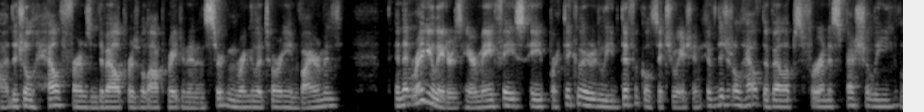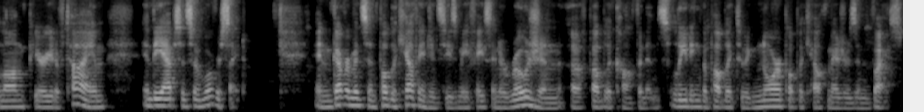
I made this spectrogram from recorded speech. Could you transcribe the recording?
Uh, digital health firms and developers will operate in an uncertain regulatory environment. And then regulators here may face a particularly difficult situation if digital health develops for an especially long period of time in the absence of oversight and governments and public health agencies may face an erosion of public confidence, leading the public to ignore public health measures and advice.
